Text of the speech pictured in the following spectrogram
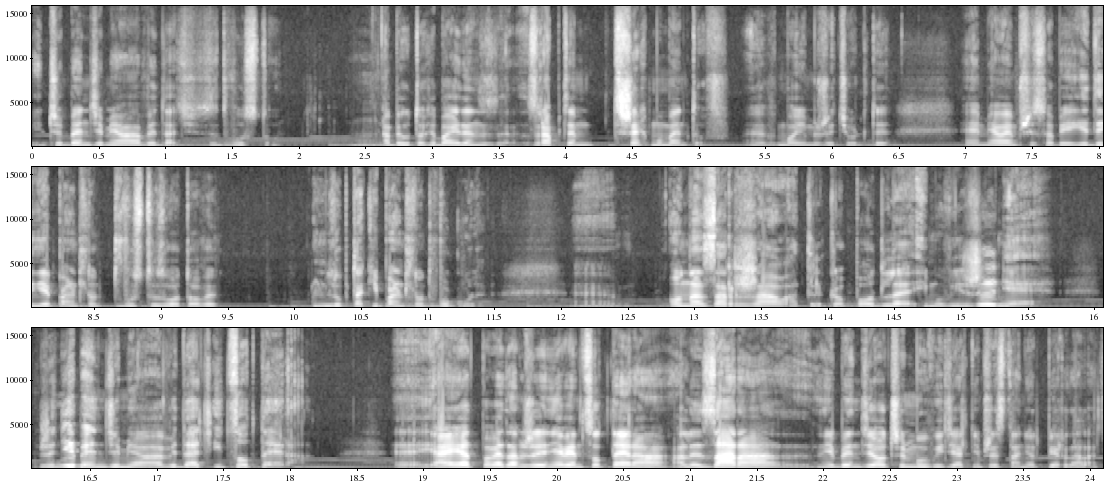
I, czy będzie miała wydać z 200? A był to chyba jeden z, z raptem trzech momentów e, w moim życiu, gdy miałem przy sobie jedynie banknot 200 złotowy lub taki banknot w ogóle. Ona zarżała tylko podle i mówi, że nie, że nie będzie miała wydać i co teraz? E, ja jej odpowiadam, że nie wiem co teraz, ale Zara nie będzie o czym mówić, jak nie przestanie odpierdalać.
